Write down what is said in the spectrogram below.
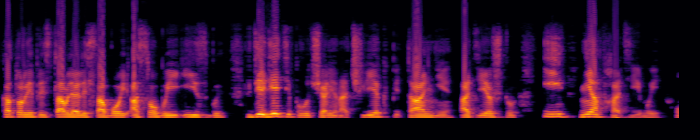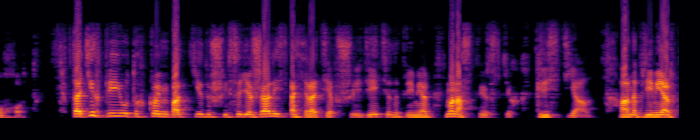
которые представляли собой особые избы, где дети получали ночлег, питание, одежду и необходимый уход. В таких приютах, кроме подкидышей, содержались осиротевшие дети, например, монастырских крестьян. А, например,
